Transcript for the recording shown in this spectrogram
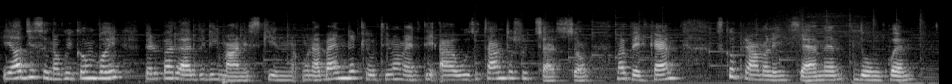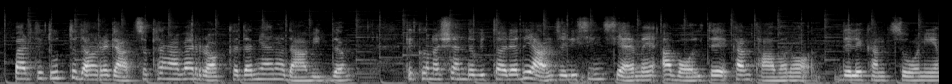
e oggi sono qui con voi per parlarvi dei Maneskin, una band che ultimamente ha avuto tanto successo. Ma perché? Scopriamolo insieme. Dunque, parte tutto da un ragazzo che amava il rock, Damiano David, che conoscendo Vittoria De Angelis insieme a volte cantavano delle canzoni.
